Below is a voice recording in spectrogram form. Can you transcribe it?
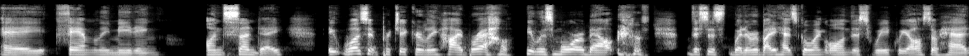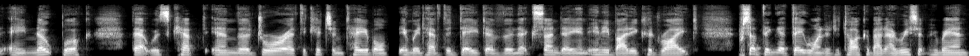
a family meeting on Sunday it wasn't particularly highbrow. It was more about this is what everybody has going on this week. We also had a notebook that was kept in the drawer at the kitchen table, and we'd have the date of the next Sunday, and anybody could write something that they wanted to talk about. I recently ran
